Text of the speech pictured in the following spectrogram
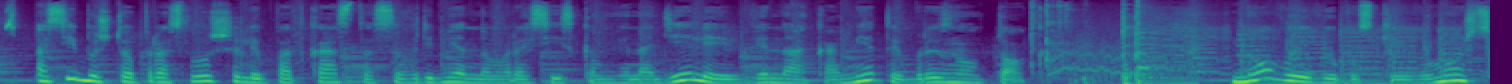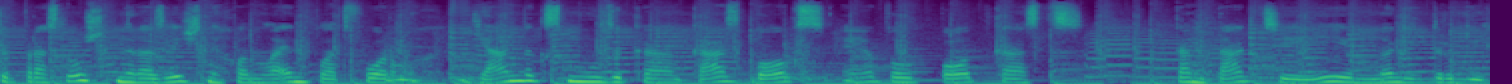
Спасибо, что прослушали подкаст о современном российском виноделии «Вина кометы» брызнул ток. Новые выпуски вы можете прослушать на различных онлайн-платформах Яндекс Музыка, Castbox, Apple Podcasts, ВКонтакте и многих других.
